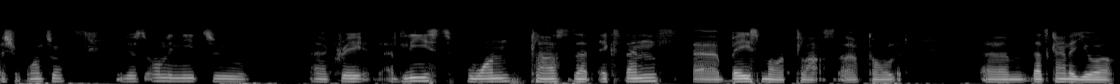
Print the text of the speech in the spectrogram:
as you want to. You just only need to uh, create at least one class that extends a base mod class that I've called it. Um, that's kind of your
